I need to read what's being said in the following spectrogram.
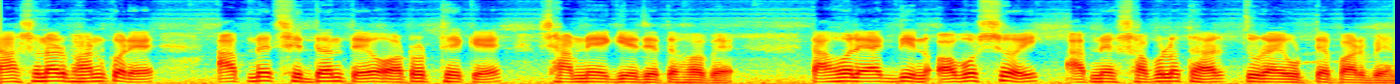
না শোনার ভান করে আপনার সিদ্ধান্তে অটোর থেকে সামনে এগিয়ে যেতে হবে। তাহলে একদিন অবশ্যই আপনি সফলতার চূড়ায় উঠতে পারবেন।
